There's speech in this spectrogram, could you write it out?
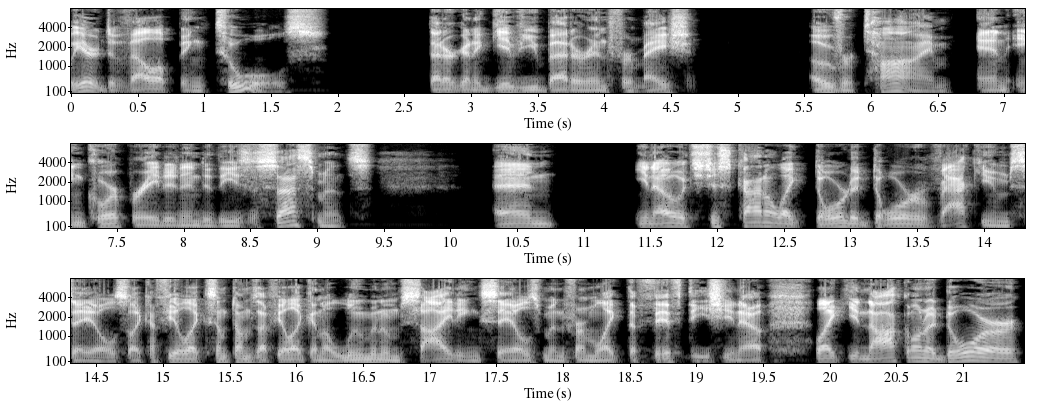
we are developing tools that are going to give you better information over time and incorporate it into these assessments and you know, it's just kind of like door to door vacuum sales. Like I feel like sometimes I feel like an aluminum siding salesman from like the 50s, you know, like you knock on a door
